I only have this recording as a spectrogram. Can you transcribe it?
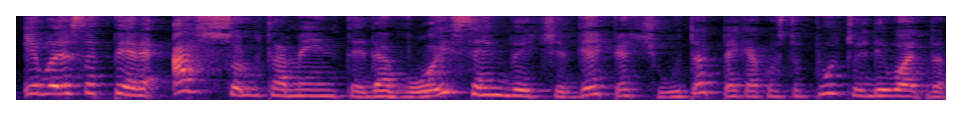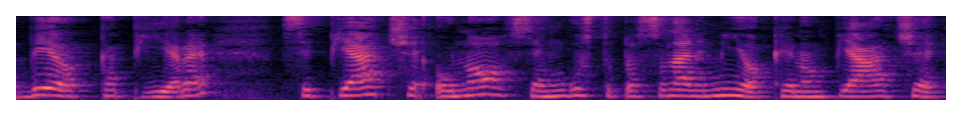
e voglio sapere assolutamente da voi se invece vi è piaciuta perché a questo punto devo davvero capire se piace o no se è un gusto personale mio che non piace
